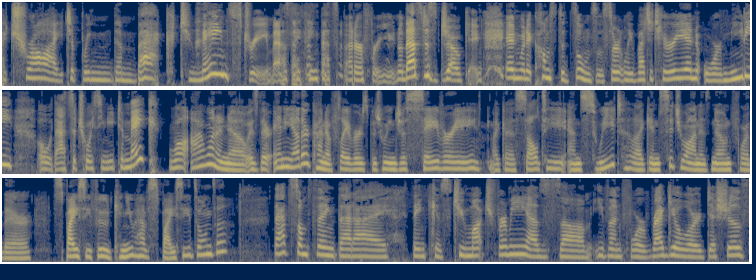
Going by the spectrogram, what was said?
I try to bring them back to mainstream as I think that's better for you. No, that's just joking. And when it comes to 粽子, certainly vegetarian or meaty, oh, that's a choice you need to make. Well, I want to know is there any other kind of flavors between just savory, like a salty, and sweet? Like in Sichuan is known for their spicy food. Can you have spicy zongzi? that's something that I think is too much for me, as um, even for regular dishes,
